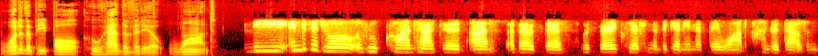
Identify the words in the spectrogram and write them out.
What did the people who had the video want? The individual who contacted us about this was very clear from the beginning that they want $100,000.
